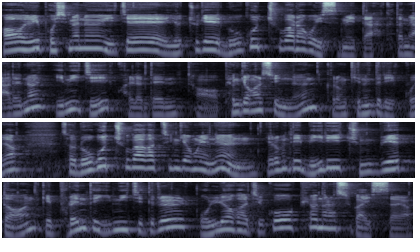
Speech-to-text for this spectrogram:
어, 여기 보시면은 이제 이쪽에 로고 추가라고 있습니다. 그 다음에 아래는 이미지 관련된 어, 변경할 수 있는 그런 기능들이 있고요. 그래서 로고 추가 같은 경우에는 여러분들이 미리 준비했던 브랜드 이미지들을 올려 가지고 표현을 할 수가 있어요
